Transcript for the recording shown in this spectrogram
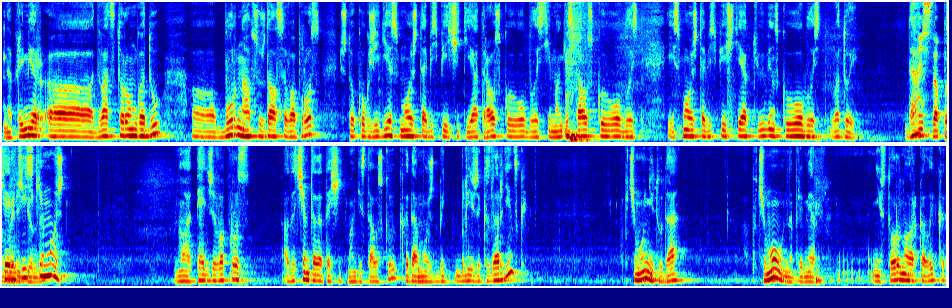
Например, в 2022 году бурно обсуждался вопрос, что Кокжиде сможет обеспечить и Атраускую область, и Мангистаускую область, и сможет обеспечить и Актюбинскую область водой. Да, Весь теоретически регион, да? может. Но опять же вопрос, а зачем тогда тащить Мангистаускую, когда может быть ближе к Злардинской? Почему не туда? Почему, например, не в сторону Аркалыка,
